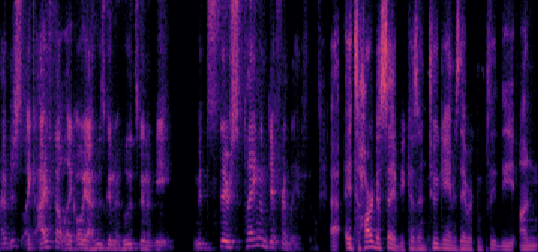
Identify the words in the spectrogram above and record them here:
I'm just like I felt like, oh yeah, who's gonna who's gonna be? It's, they're playing them differently. It feels. Uh, it's hard to say because in two games they were completely un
